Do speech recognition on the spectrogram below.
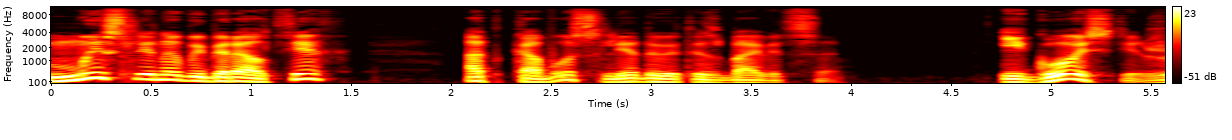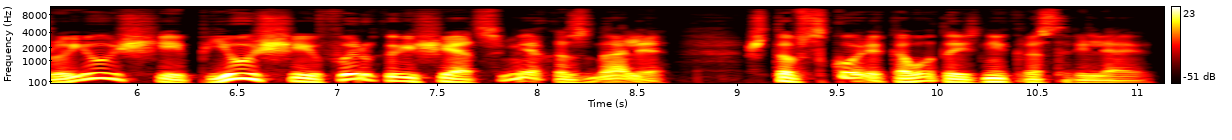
мысленно выбирал тех, от кого следует избавиться. И гости, жующие, пьющие, фыркающие от смеха, знали, что вскоре кого-то из них расстреляют.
